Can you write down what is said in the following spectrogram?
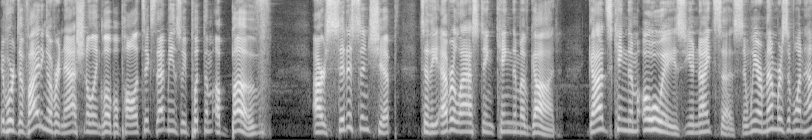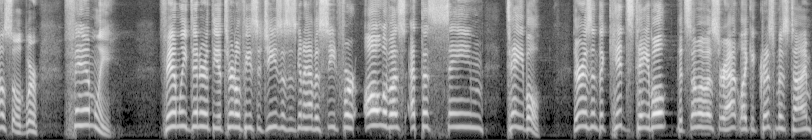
if we're dividing over national and global politics, that means we put them above our citizenship to the everlasting kingdom of God. God's kingdom always unites us, and we are members of one household. We're family. Family dinner at the eternal feast of Jesus is going to have a seat for all of us at the same table. There isn't the kids' table that some of us are at, like at Christmas time,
